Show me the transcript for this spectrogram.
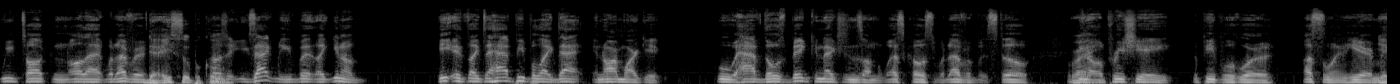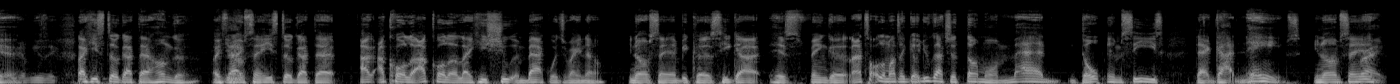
we talked and all that, whatever. Yeah, he's super cool. it's like- exactly, but like you know, he it's like to have people like that in our market who have those big connections on the West Coast, or whatever, but still, Right. you know, appreciate the people who are hustling here making Yeah. good music. like he still got that hunger. Like you know what I'm saying? He still got that. I, I call it. I call it like he's shooting backwards right now. You know what I'm saying? Because he got his finger. I told him I was like, yo, you got your thumb on mad dope MCs that got names. You know what I'm saying? Right.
